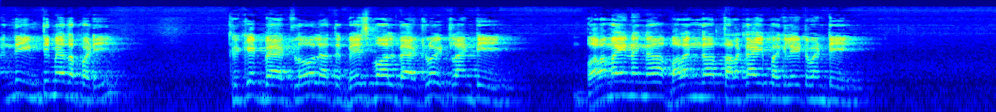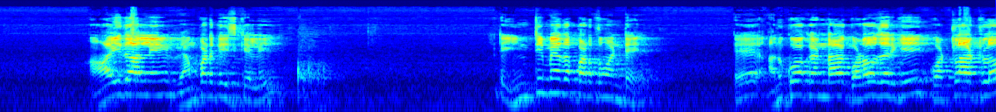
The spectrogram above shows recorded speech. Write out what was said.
మంది ఇంటి మీద పడి క్రికెట్ బ్యాట్లో లేకపోతే బేస్బాల్ బ్యాట్లో ఇట్లాంటి బలమైనగా బలంగా తలకాయి పగిలేటువంటి ఆయుధాలని వెంపట తీసుకెళ్ళి అంటే ఇంటి మీద పడతాం అంటే అంటే అనుకోకుండా గొడవ జరిగి కొట్లాట్లో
